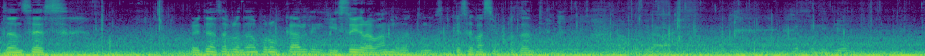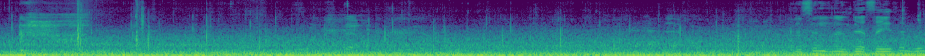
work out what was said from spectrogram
Entonces, ahorita me está preguntando por un cable y estoy grabando, entonces, ¿qué es lo más importante? está ahí, tal vez.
